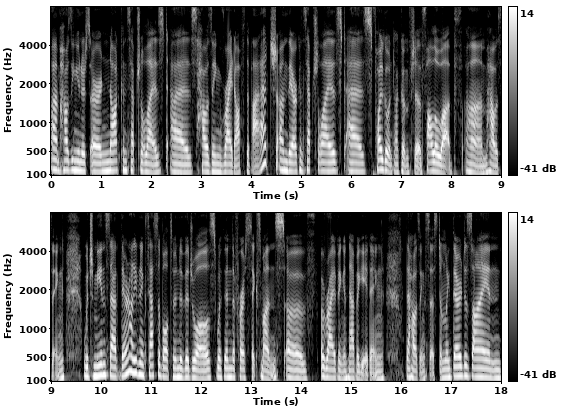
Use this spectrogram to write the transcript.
um, housing units are not conceptualized as housing right off the bat. Um, they are conceptualized as Folgeunterkünfte, follow-up um, housing, which means that they're not even accessible to individuals within the first six months of arriving and navigating the housing system. Like they're designed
